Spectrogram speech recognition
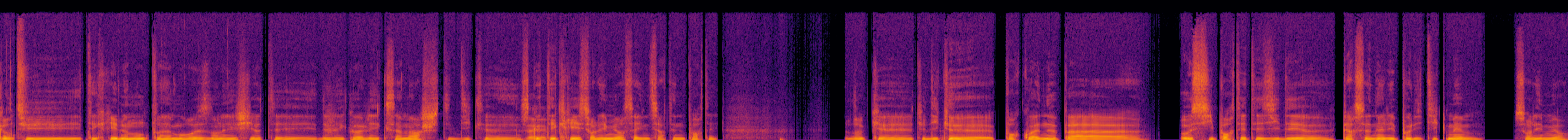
quand tu t'écris le nom de ton amoureuse dans les chiottes et de l'école et que ça marche, tu te dis que ce que tu écris sur les murs, ça a une certaine portée. Donc euh, tu dis que pourquoi ne pas aussi porter tes idées euh, personnelles et politiques même sur les murs?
